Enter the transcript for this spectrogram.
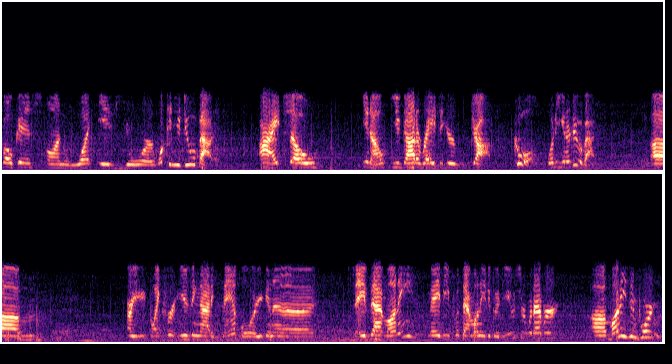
focus on what is your what can you do about it. All right, so you know you got a raise at your job. Cool. What are you gonna do about it? Um, are you like for using that example? Are you gonna save that money? Maybe put that money to good use or whatever. Uh, money's important.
